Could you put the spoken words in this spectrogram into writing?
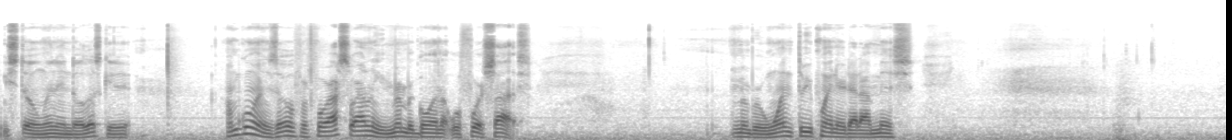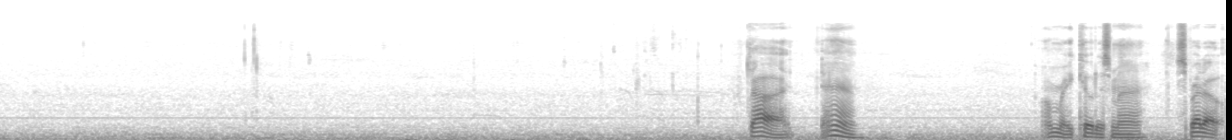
We still winning though. Let's get it. I'm going zero for four. I swear I don't even remember going up with four shots. Remember one three pointer that I missed. God damn. I'm ready to kill this man. Spread out.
